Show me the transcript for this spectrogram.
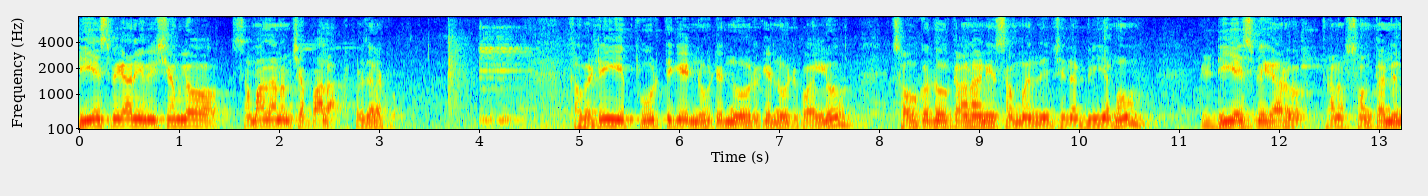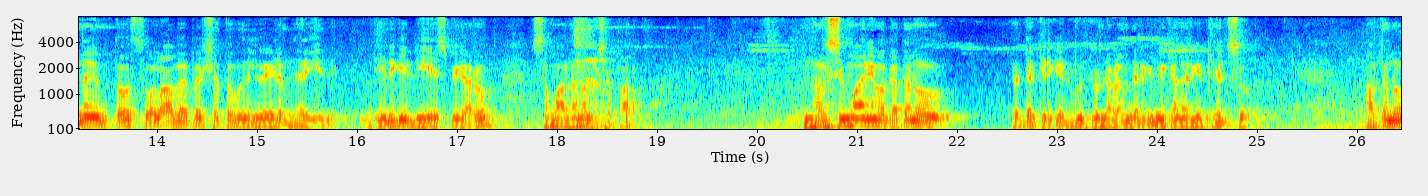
డిఎస్పి గారు ఈ విషయంలో సమాధానం చెప్పాలా ప్రజలకు? కాబట్టి ఈ పూర్తికి నూటి నూరుకి నూటి పళ్ళు చౌక దుకాణానికి సంబంధించిన బియ్యము డిఎస్పి గారు తన సొంత నిర్ణయంతో స్వలాభాపేక్షతో వదిలివేయడం జరిగింది. దీనికి డిఎస్పి గారు సమాధానం చెప్పాలి. నరసింహ అని ఒక అతను పెద్ద క్రికెట్ బుక్ ఉన్నాడు. అందరికీ మీకు అందరికీ తెలుసు. అతను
